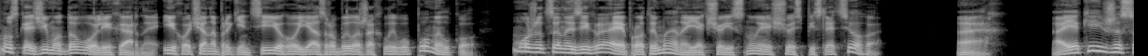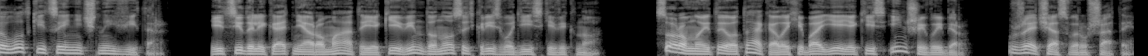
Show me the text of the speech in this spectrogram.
Ну, скажімо, доволі гарне, і, хоча наприкінці його я зробила жахливу помилку, може, це не зіграє проти мене, якщо існує щось після цього. Ах, а який же солодкий цей нічний вітер, і ці делікатні аромати, які він доносить крізь водійське вікно. Соромно йти отак, але хіба є якийсь інший вибір вже час вирушати.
